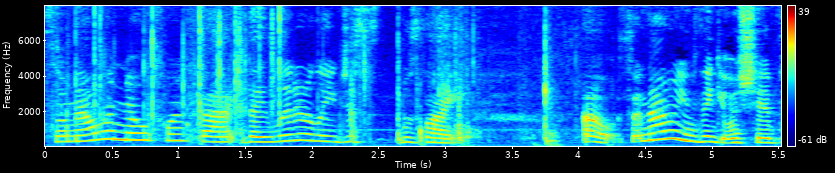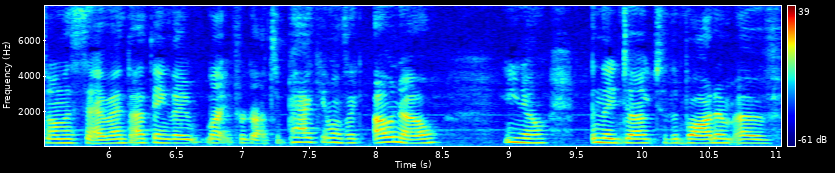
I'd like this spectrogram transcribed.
So now I know for a fact they literally just was like, oh, so now I don't even think it was shipped on the 7th. I think they like forgot to pack it and was like, oh no, you know, and they dug to the bottom of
